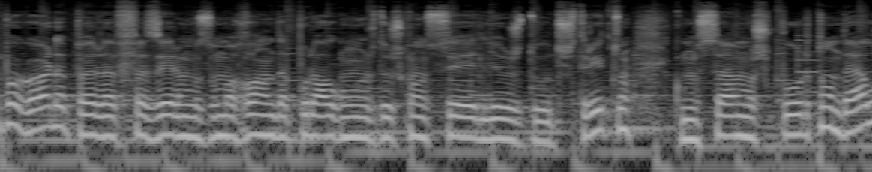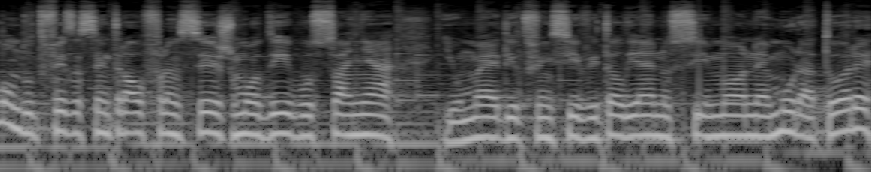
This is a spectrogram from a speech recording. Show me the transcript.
Tempo agora para fazermos uma ronda por alguns dos conselhos do distrito. Começamos por Tondela, onde o defesa central francês Modibo Sagna e o médio defensivo italiano Simone Muratore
